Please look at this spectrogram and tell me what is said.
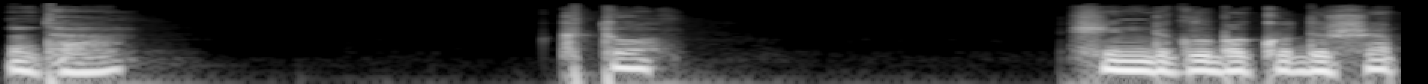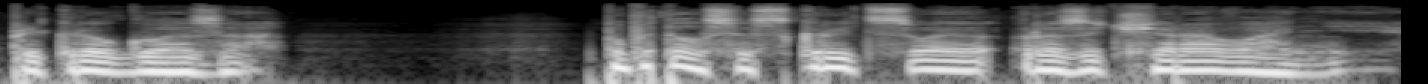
«Да». «Кто?» Хинда, глубоко дыша, прикрыл глаза. Попытался скрыть свое разочарование.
